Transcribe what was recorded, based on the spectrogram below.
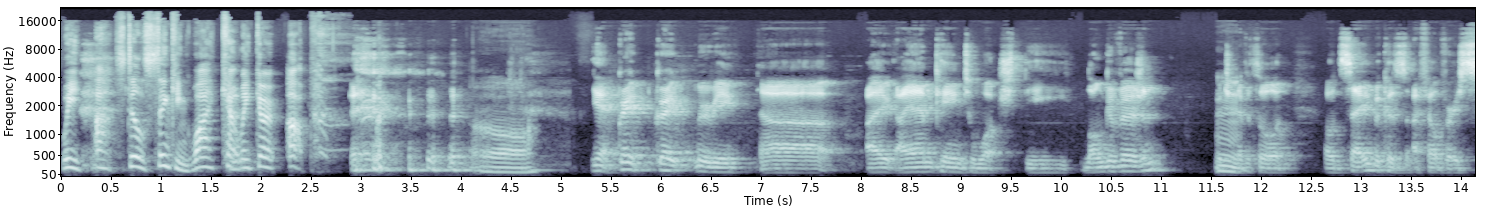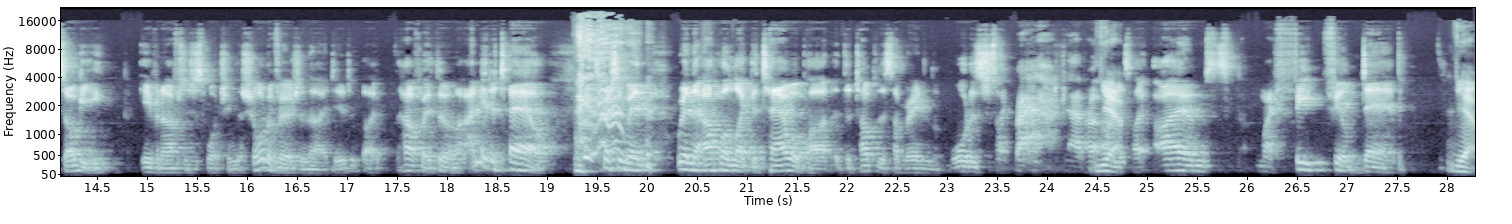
We are still sinking. Why can't we go up? oh, yeah, great, great movie. Uh, I, I am keen to watch the longer version, which I Mm. never thought I would say because I felt very soggy even after just watching the shorter version that I did. Like halfway through, I'm like, I need a towel, especially when when they're up on like the tower part at the top of the submarine and the water's just like, bah, bah, bah. Yeah. Just like I am. My feet feel damp, yeah.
